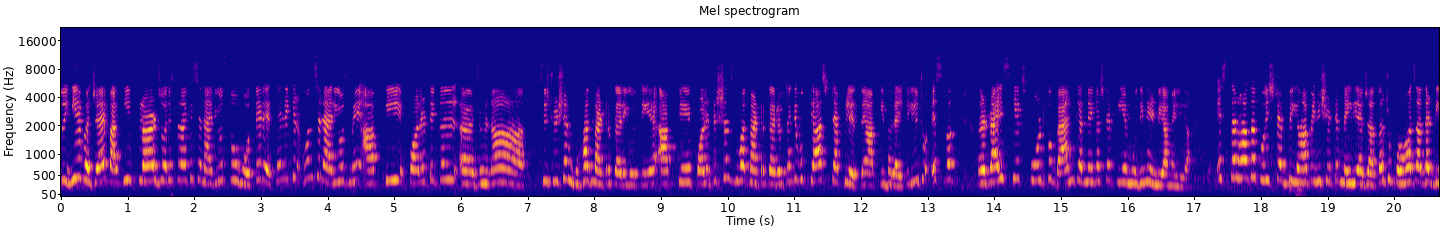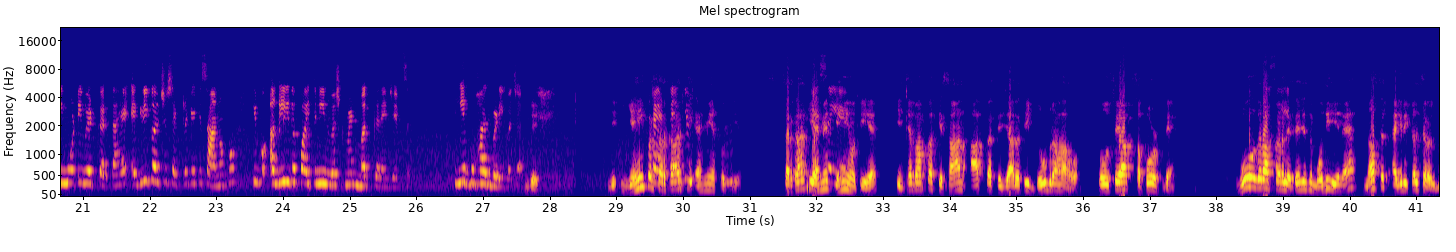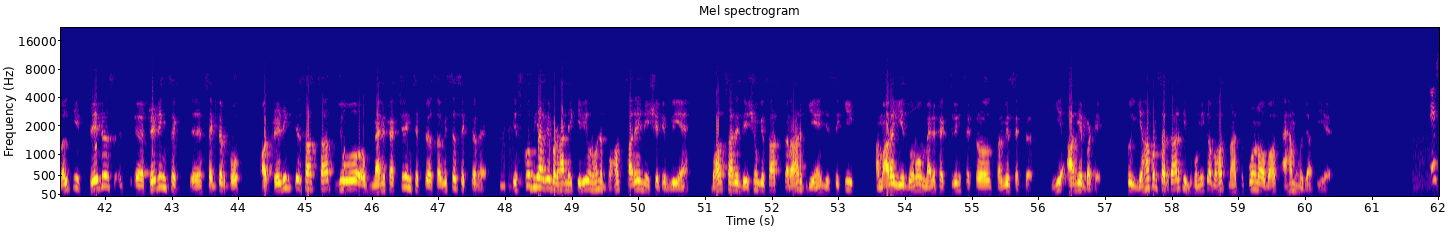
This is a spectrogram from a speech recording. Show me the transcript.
तो ये वजह है बाकी फ्लड्स और इस तरह के सिनेरियोज तो होते रहते हैं, लेकिन उन सिनेरियोज में आपकी पॉलिटिकल जो है ना सिचुएशन बहुत मैटर कर रही होती है। आपके पॉलिटिशियंस बहुत मैटर कर रहे होते हैं कि वो क्या स्टेप लेते हैं आपकी भलाई के लिए, जो इस वक्त राइस के एक्सपोर्ट को बैन करने का स्टेप पीएम मोदी ने इंडिया में लिया। तो इस तरह का कोई स्टेप भी यहाँ पे इनिशिएटिव नहीं लिया जाता, जो बहुत ज़्यादा डिमोटिवेट करता है एग्रीकल्चर सेक्टर के किसानों को कि वो अगली दफ़ा इतनी इन्वेस्टमेंट मत करें जेब से। ये बहुत बड़ी वजह यहीं पर सरकार की अहमियत होती है। सरकार की अहमियत यही होती है कि जब आपका किसान आपका तिजारती डूब रहा हो तो उसे आप सपोर्ट दें। वो अगर आप कर लेते हैं जैसे मोदी जी ने न सिर्फ़ एग्रीकल्चरल बल्कि ट्रेडर्स ट्रेडिंग सेक्टर को और ट्रेडिंग के साथ साथ जो मैन्युफैक्चरिंग सेक्टर सर्विसेज़ सेक्टर है इसको भी आगे बढ़ाने के लिए उन्होंने बहुत सारे इनिशिएटिव लिए हैं बहुत सारे देशों के साथ करार किए हैं जिससे कि हमारा ये दोनों मैन्युफैक्चरिंग सेक्टर और सर्विस सेक्टर ये आगे बढ़े। तो यहाँ पर सरकार की भूमिका बहुत महत्वपूर्ण और बहुत अहम हो जाती है।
